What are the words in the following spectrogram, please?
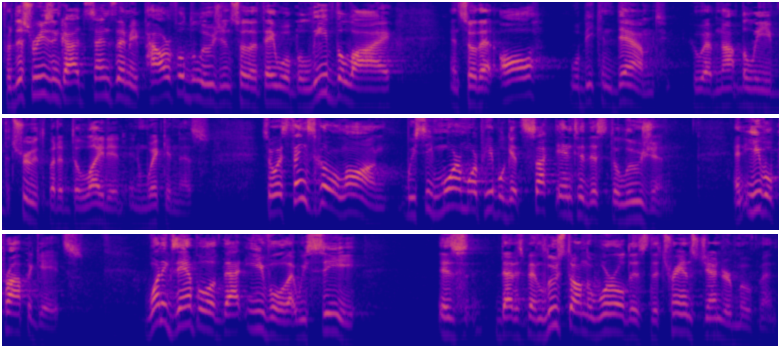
For this reason, God sends them a powerful delusion so that they will believe the lie, and so that all will be condemned who have not believed the truth but have delighted in wickedness. So, as things go along, we see more and more people get sucked into this delusion, and evil propagates. One example of that evil that we see is that has been loosed on the world is the transgender movement.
